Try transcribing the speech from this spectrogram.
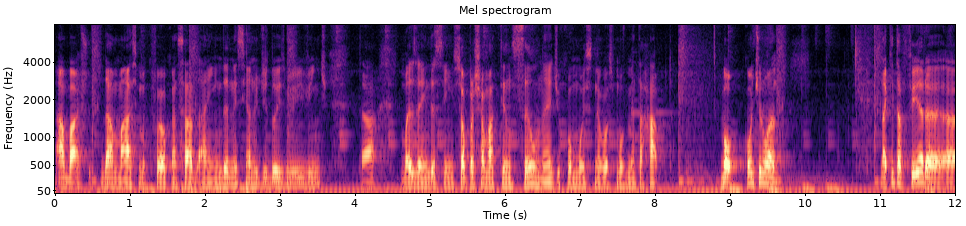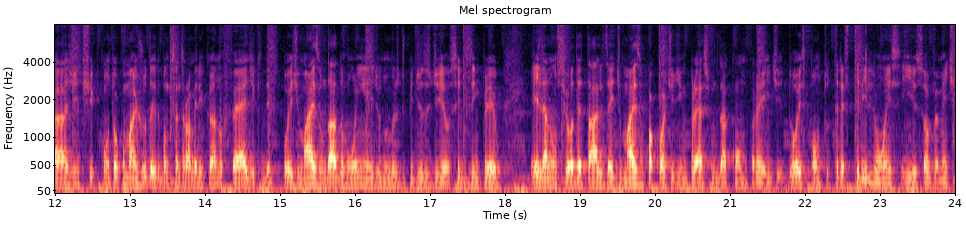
abaixo da máxima que foi alcançada ainda nesse ano de 2020, tá? Mas ainda assim, só para chamar atenção, né, de como esse negócio movimenta rápido. Bom, continuando. Na quinta-feira, a gente contou com uma ajuda aí do Banco Central Americano, o Fed, que depois de mais um dado ruim aí do número de pedidos de auxílio-desemprego, ele anunciou detalhes aí de mais um pacote de empréstimo da compra aí de 2,3 trilhões e isso, obviamente,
